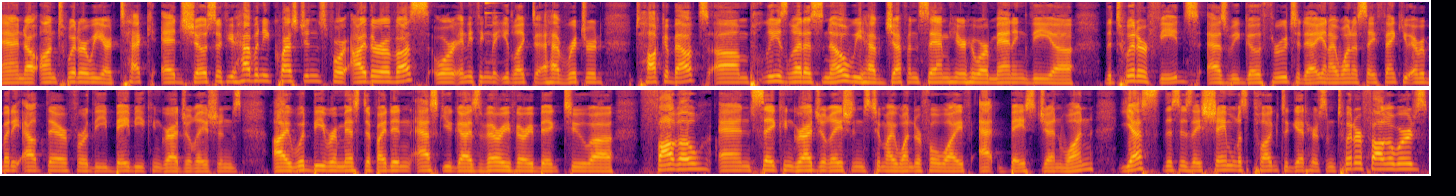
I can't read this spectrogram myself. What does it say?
And uh, on Twitter, we are Tech Ed Show. So if you have any questions for either of us or anything that you'd like to have Richard talk about, um, please let us know. We have Jeff and Sam here who are manning the uh, the Twitter feeds as we go through today. And I want to say thank you everybody out there for the baby congratulations. I would be remiss if I didn't ask you guys very very big to uh, follow and say congratulations to my wonderful wife at Base Gen One. Yes, this is a shameless plug to get her some Twitter followers,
